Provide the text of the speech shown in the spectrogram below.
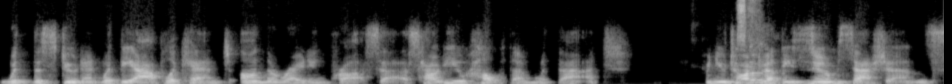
with the student, with the applicant on the writing process? How do you help them with that? When you talked so, about these Zoom sessions.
